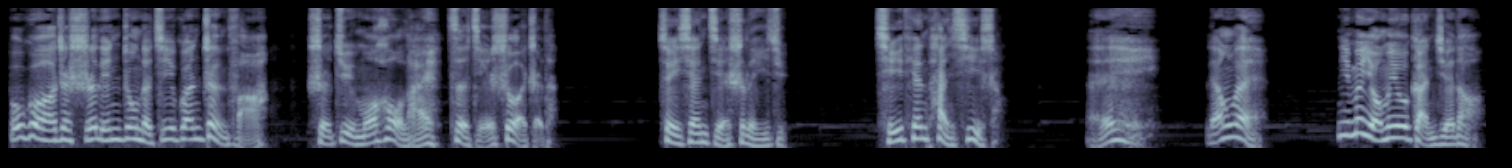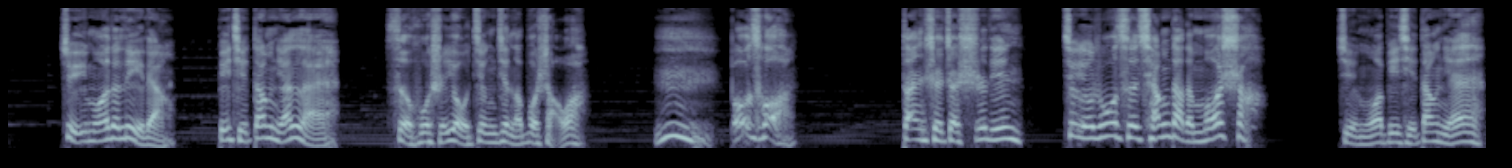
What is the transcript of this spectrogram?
不过这石林中的机关阵法是巨魔后来自己设置的。”最先解释了一句，齐天叹息一声：“哎，两位，你们有没有感觉到，巨魔的力量比起当年来，似乎是又精进了不少啊？嗯，不错。但是这石林就有如此强大的魔煞，巨魔比起当年，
